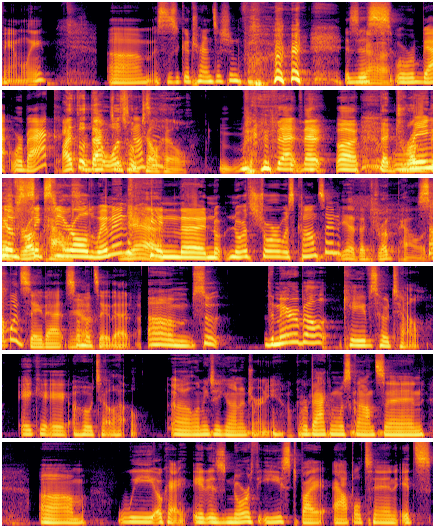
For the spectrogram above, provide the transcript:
family. Um, is this a good transition for? is this Yeah. we're back? We're back. I We're thought that was Hotel? Hell. that that uh, That drug- ring that of sixty year old women Yeah. in the Nor- North Shore, Wisconsin. Yeah, that drug palace. Some would say that. Some Yeah. would say that. Um, so the Maribel Caves Hotel, aka hotel hell. Uh, let me take you on a journey. We're back in Wisconsin. Um, we okay. It is northeast by Appleton. It's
